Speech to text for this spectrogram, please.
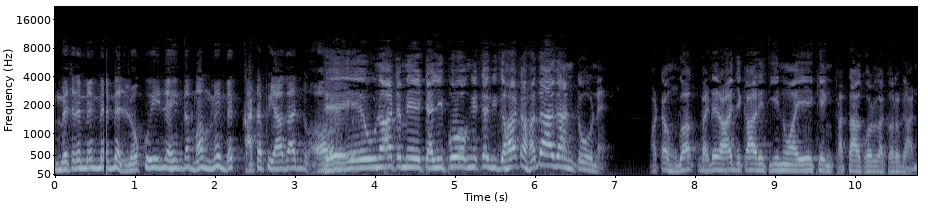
මෙතන මෙ මෙ- ලොකු ඉන්න හින්දා මම මේ මේ කට පියාගන්නවා ඒ වුණාට මේ ටෙලිෆෝන් එක විගහට හදා ගන්න ඕනේ. මට හුඟක් වැඩ රාජකාරී තියෙනවා ඒකෙන් කතා කරලා කරගන්න.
